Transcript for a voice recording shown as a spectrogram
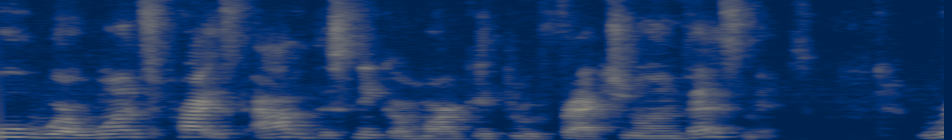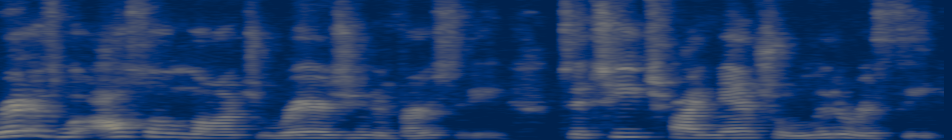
who were once priced out of the sneaker market through fractional investments. Rares will also launch Rares University to teach financial literacy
